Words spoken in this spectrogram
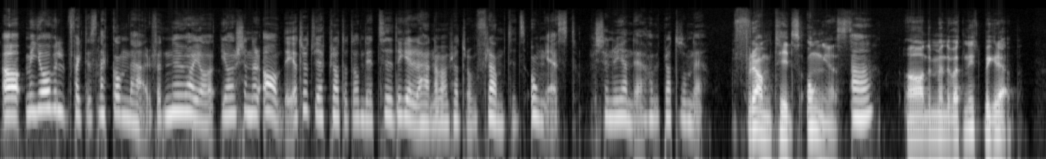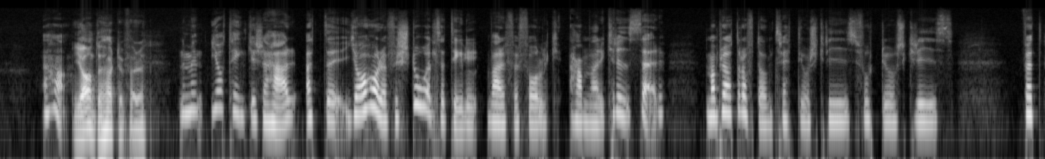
Ja, men jag vill faktiskt snacka om det här, för att nu har jag, jag känner av det. Jag tror att vi har pratat om det tidigare, det här när man pratar om framtidsångest. Känner du igen det? Har vi pratat om det? Framtidsångest. Ja. Ja, det, men det var ett nytt begrepp. Jaha. Jag har inte hört det förut. Nej, men jag tänker så här, att eh, jag har en förståelse till varför folk hamnar i kriser. Man pratar ofta om 30-årskris, 40-årskris. För att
